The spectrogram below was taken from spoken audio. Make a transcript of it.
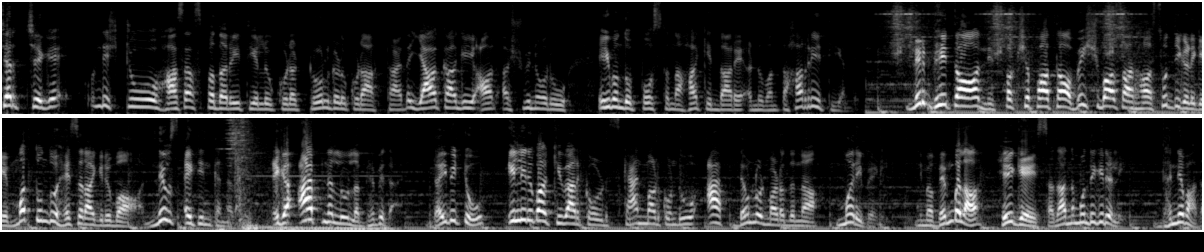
ಚರ್ಚೆಗೆ ಒಂದಿಷ್ಟು ಹಾಸ್ಯಾಸ್ಪದ ರೀತಿಯಲ್ಲೂ ಕೂಡ ಟ್ರೋಲ್ಗಳು ಕೂಡ ಆಗ್ತಾ ಇದೆ. ಯಾಕಾಗಿ ಆರ್ ಅಶ್ವಿನ್ ಅವರು ಈ ಒಂದು ಪೋಸ್ಟ್ ಅನ್ನು ಹಾಕಿದ್ದಾರೆ ಅನ್ನುವಂತಹ ರೀತಿಯಲ್ಲಿ. ನಿರ್ಭೀತ, ನಿಷ್ಪಕ್ಷಪಾತ, ವಿಶ್ವಾಸಾರ್ಹ ಸುದ್ದಿಗಳಿಗೆ ಮತ್ತೊಂದು ಹೆಸರಾಗಿರುವ ನ್ಯೂಸ್ ಏಟೀನ್ ಕನ್ನಡ. ಈಗ ಆಪ್ನಲ್ಲೂ ಲಭ್ಯವಿದೆ. ದಯವಿಟ್ಟು ಇಲ್ಲಿರುವ ಕ್ಯೂ ಆರ್ ಕೋಡ್ ಸ್ಕ್ಯಾನ್ ಮಾಡಿಕೊಂಡು ಆಪ್ ಡೌನ್ಲೋಡ್ ಮಾಡೋದನ್ನ ಮರಿಬೇಡಿ. ನಿಮ್ಮ ಬೆಂಬಲ ಹೀಗೆ ಸದಾ ನಮ್ಮೊಂದಿಗಿರಲಿ. ಧನ್ಯವಾದ.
